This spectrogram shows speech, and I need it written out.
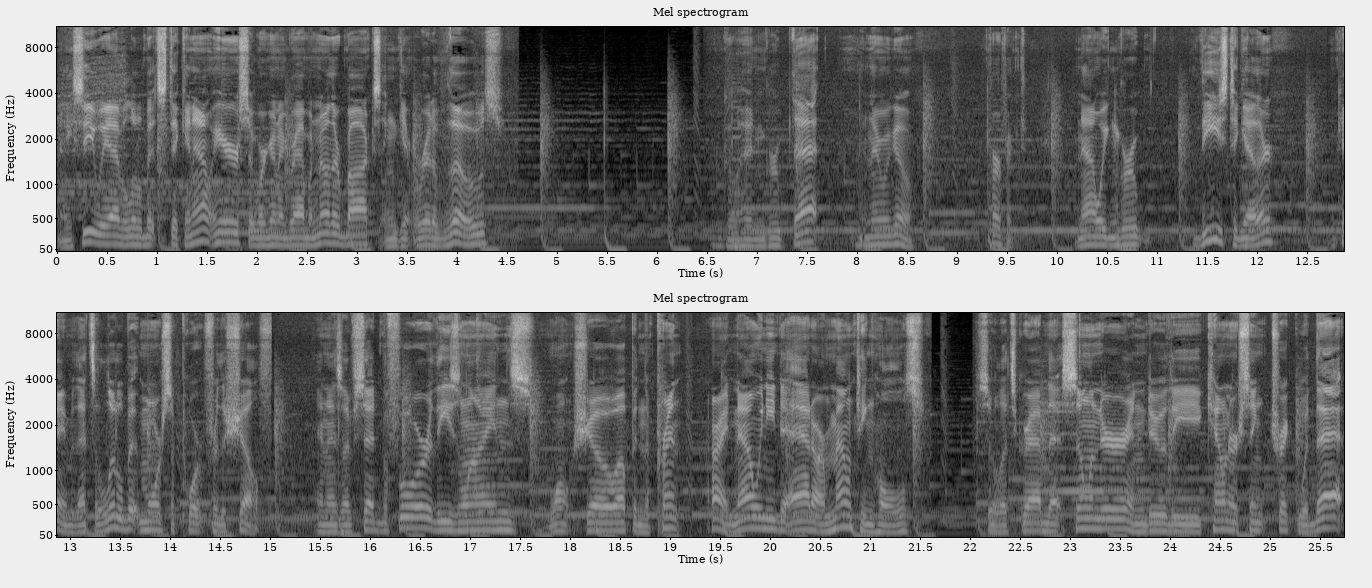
Now you see we have a little bit sticking out here, so we're going to grab another box and get rid of those. Go ahead and group that, and there we go. Perfect. Now we can group these together. Okay, but that's a little bit more support for the shelf. And as I've said before, these lines won't show up in the print. Alright, now we need to add our mounting holes. So let's grab that cylinder and do the countersink trick with that.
